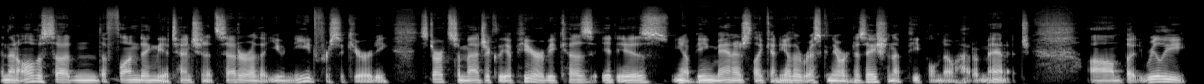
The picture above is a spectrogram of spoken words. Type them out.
and then all of a sudden the funding, the attention, et cetera, that you need for security starts to magically appear because it is, you know, being managed like any other risk in the organization that people know how how to manage. Um, but really,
